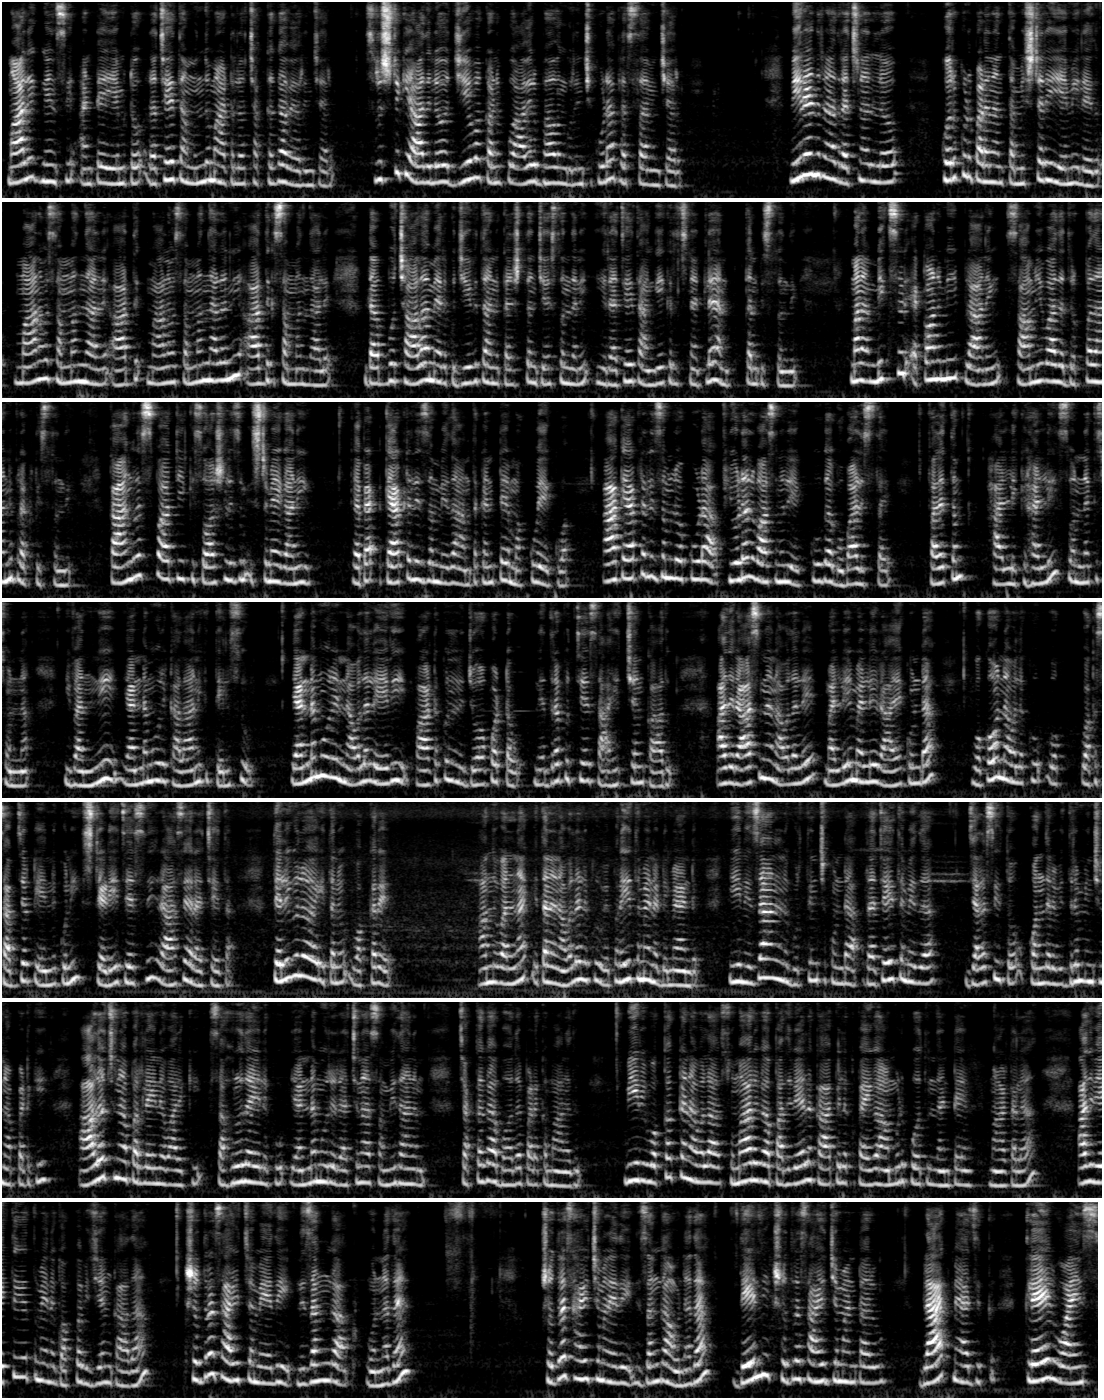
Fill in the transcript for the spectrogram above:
మాలిగ్నెన్సీ అంటే ఏమిటో రచయిత ముందు మాటలో చక్కగా వివరించారు. సృష్టికి ఆదిలో జీవ కణుపు ఆవిర్భావం గురించి కూడా ప్రస్తావించారు. వీరేంద్రనాథ్ రచనల్లో కొరుకుడు పడనంత మిస్టరీ ఏమీ లేదు. మానవ సంబంధాలని ఆర్థిక మానవ సంబంధాలని ఆర్థిక సంబంధాలే. డబ్బు చాలా మేరకు జీవితాన్ని కలుషితం చేస్తుందని ఈ రచయిత అంగీకరించినట్లే కనిపిస్తుంది. మన మిక్స్డ్ ఎకానమీ ప్లానింగ్ సామ్యవాద దృక్పథాన్ని ప్రకటిస్తుంది. కాంగ్రెస్ పార్టీకి సోషలిజం ఇష్టమే కానీ క్యాపిటలిజం మీద అంతకంటే మక్కువ ఎక్కువ. ఆ క్యాపిటలిజంలో కూడా ఫ్యూడల్ వాసనలు ఎక్కువగా గుబాళిస్తాయి. ఫలితం హళ్ళికి హళ్ళి సున్నకి సున్న. ఇవన్నీ ఎండమూరి కళానికి తెలుసు. ఎండమూరి నవలలేవి పాఠకుల్ని జోకొట్టవు. నిద్రపుచ్చే సాహిత్యం కాదు. అది రాసిన నవలలే మళ్ళీ మళ్ళీ రాయకుండా ఒక్కో నవలకు ఒక సబ్జెక్ట్ ఎన్నుకుని స్టడీ చేసి రాసే రచయిత. తెలుగులో ఇతను ఒక్కరే. అందువలన ఇతని నవలలకు విపరీతమైన డిమాండ్. ఈ నిజాలను గుర్తించకుండా రచయిత మీద జలసీతో కొందరు విజృంభించినప్పటికీ ఆలోచనాపరులైన వారికి సహృదయులకు ఎండమూరి రచనా సంవిధానం చక్కగా బోధపడక మానదు. వీరి ఒక్కొక్క నవల సుమారుగా పదివేల కాపీలకు పైగా అమ్ముడుపోతుందంటే మాటల? అది వ్యక్తిగతమైన గొప్ప విజయం కాదా? క్షుద్ర సాహిత్యం ఏది నిజంగా ఉన్నదే? క్షుద్ర సాహిత్యం అనేది నిజంగా ఉన్నదా? దేన్ని క్షుద్ర సాహిత్యం అంటారు black magic clairvoyance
